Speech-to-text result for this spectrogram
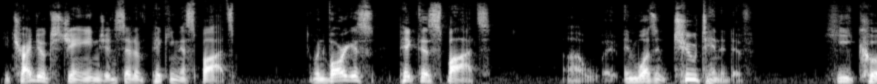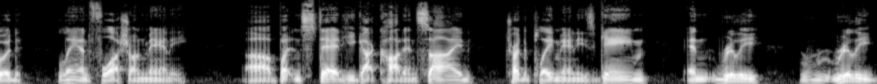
He tried to exchange instead of picking his spots. When Vargas picked his spots uh, and wasn't too tentative, he could land flush on Manny. Uh, but instead, he got caught inside, tried to play Manny's game, and really, really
